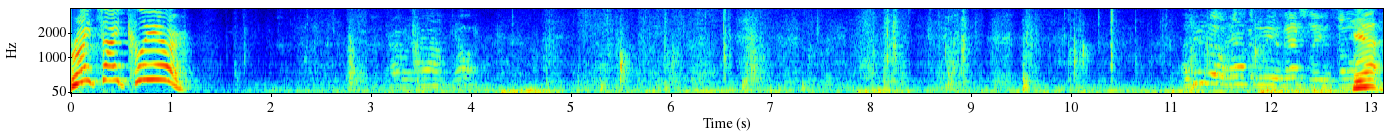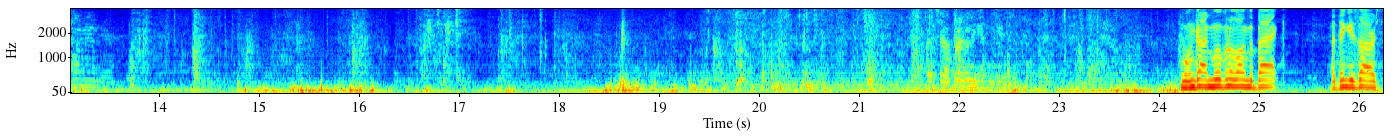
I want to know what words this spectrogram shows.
Right side clear. I knew that would happen to me eventually. That someone Yeah. come in here. Watch out, friendly enemy. One guy moving along the back. I think he's ours.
